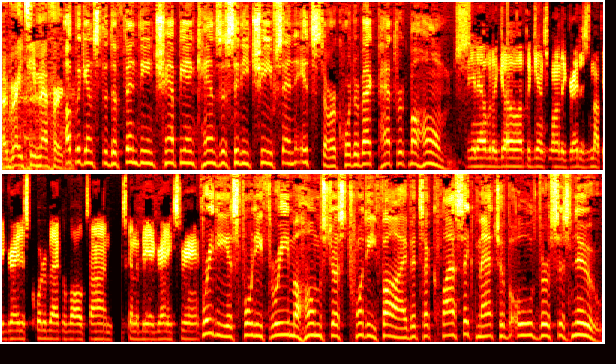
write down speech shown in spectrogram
a great team effort. Up against the defending champion Kansas City Chiefs and its star quarterback Patrick Mahomes. Being able to go up against one of the greatest, if not the greatest quarterback of all time, it's going to be a great experience. Brady is 43, Mahomes just 25. It's a classic match of old versus new.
